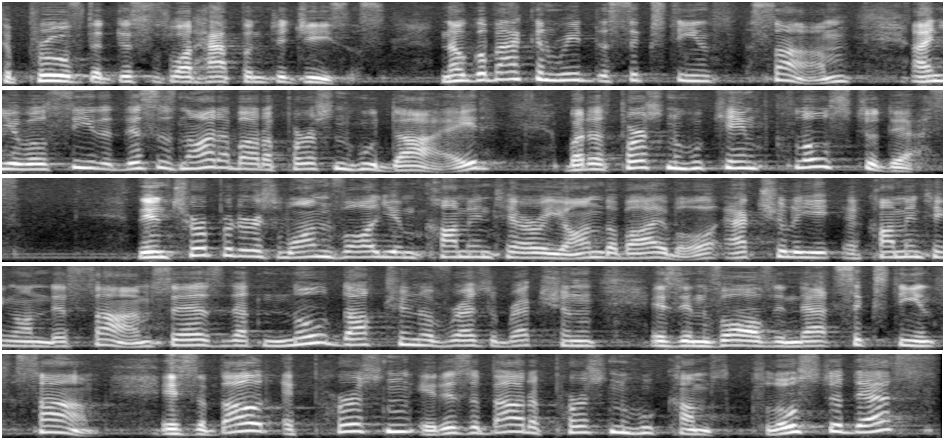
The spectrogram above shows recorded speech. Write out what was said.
to prove that this is what happened to Jesus. Now go back and read the 16th Psalm, and you will see that this is not about a person who died, but a person who came close to death. The Interpreter's one volume commentary on the Bible, actually uh, commenting on this psalm, says that no doctrine of resurrection is involved in that 16th psalm. It's about a person, it is about a person who comes close to death,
